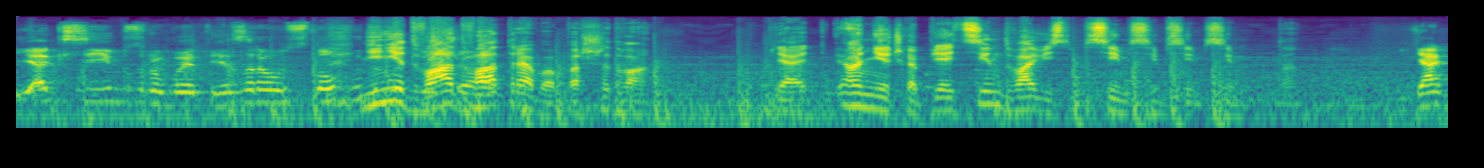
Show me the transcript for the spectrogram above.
Як 7 зробити? Я зараз знову буду Ні, ні, 2, 2 включати. треба, перше 2. 5. А, ні, чекай, 5, 7, 2, 8. 7, 7, 7, 7. Так. Як,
